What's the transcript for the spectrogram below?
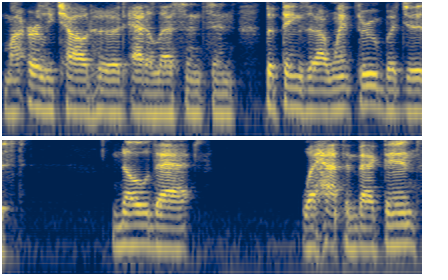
my early childhood, adolescence, and the things that I went through, but just know that what happened back then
